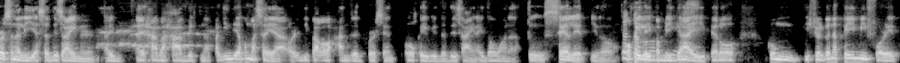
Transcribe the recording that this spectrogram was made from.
personally, as a designer, I, I have a habit na pag hindi ako masaya or hindi pa ako 100% okay with the design, I don't wanna to sell it, you know. okay lang Totoo, pamigay, pero kung if you're gonna pay me for it,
